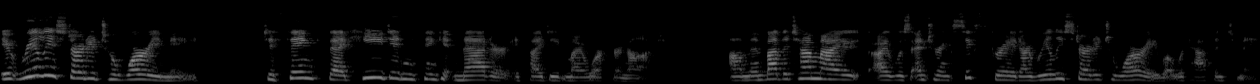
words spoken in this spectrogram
It really started to worry me to think that he didn't think it mattered if I did my work or not. Um, and by the time I, I was entering sixth grade, I really started to worry what would happen to me.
